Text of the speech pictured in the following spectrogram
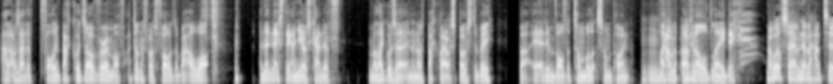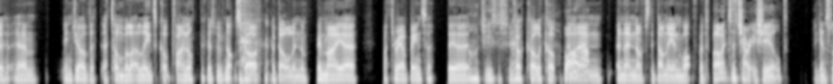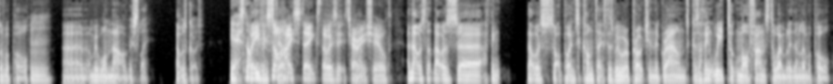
I, I was either falling backwards over them or I don't know if I was forwards or back or what. and then next thing I knew, I was kind of, my leg was hurting and I was back where I was supposed to be. But it had involved a tumble at some point, Mhm. like, an, like an old lady. I will say I've never had to um, enjoy the, a tumble at a Leeds Cup final because we've not scored a goal in them in my uh, my three I've been to the uh, oh, Jesus. Yeah. Coca Cola Cup Well, and I- then and then obviously Donny and Watford. Well, I went to the Charity Shield against Liverpool Mm. um, and we won that, obviously. That was good. Yeah, it's not But even it's still- not high stakes though, is it? Charity. Shield. and that was that was uh, I think that was sort of put into context as we were approaching the ground because I think we took more fans to Wembley than Liverpool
